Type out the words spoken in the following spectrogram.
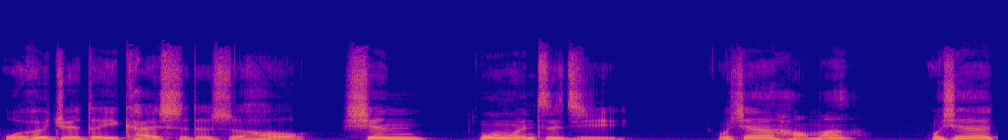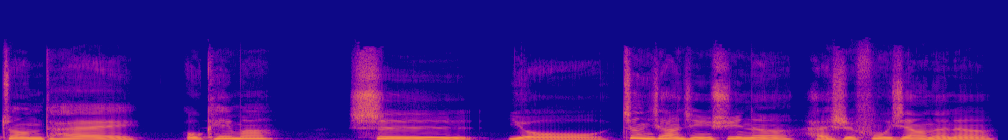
我会觉得一开始的时候，先问问自己：我现在好吗？我现在状态 OK 吗？是有正向情绪呢，还是负向的呢？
